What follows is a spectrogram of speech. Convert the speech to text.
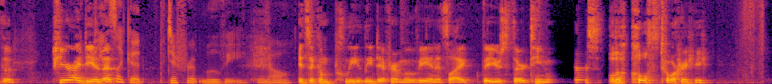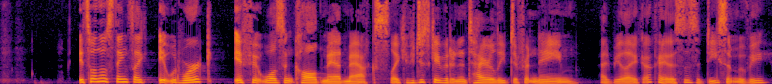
the pure idea Feels that like a different movie, you know. it's a completely different movie, and it's like they use thirteen words for the whole story. It's one of those things like it would work if it wasn't called Mad Max. Like if you just gave it an entirely different name, I'd be like, okay, this is a decent movie.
